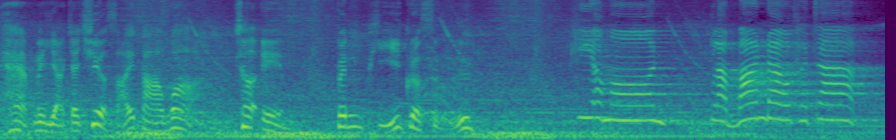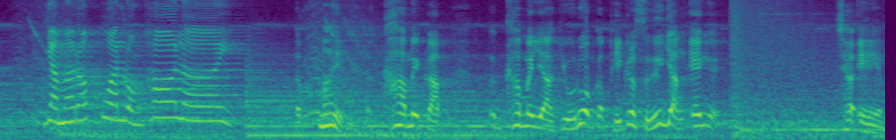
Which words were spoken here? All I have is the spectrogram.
แทบไม่อยากจะเชื่อสายตาว่าชาเอมเป็นผีกระสือ พี่อมรกลับบ้านเราเถอะจ้าอย่ามารบกวนหลวงพ่อเลย ไม่ข้าไม่กลับข้าไม่อยากอยู่ร่วมกับผีกระสืออย่างเองชาเอม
